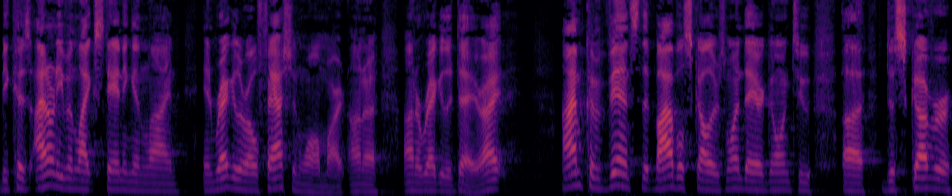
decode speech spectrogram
because I don't even like standing in line in regular old fashioned Walmart on a on a regular day, right? I'm convinced that Bible scholars one day are going to uh, discover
